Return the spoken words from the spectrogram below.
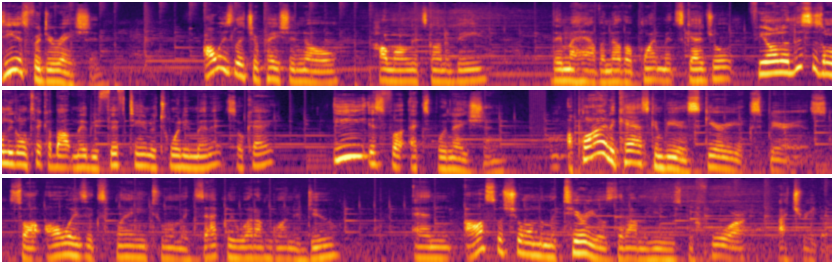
D is for duration. Always let your patient know how long it's going to be. They might have another appointment scheduled. Fiona, this is only going to take about maybe 15 or 20 minutes, okay? E is for explanation. Applying a cast can be a scary experience, so I always explain to them exactly what I'm going to do and also show them the materials that I'm going to use before I treat them.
